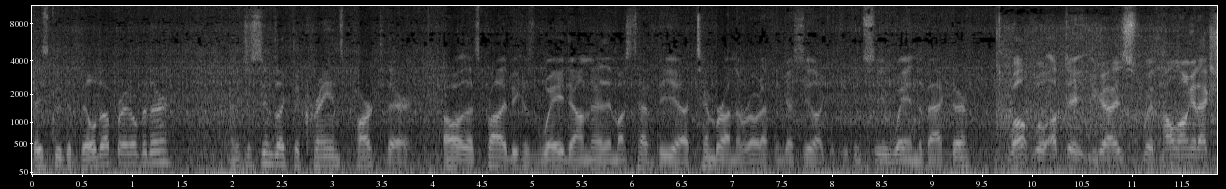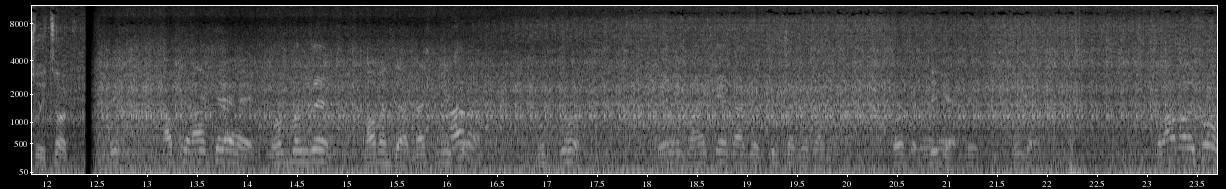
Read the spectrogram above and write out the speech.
basically the buildup right over there, and it just seems like the crane's parked there. Oh, that's probably because way down there they must have the uh, timber on the road. I think I see like if you can see way in the back there. Well, we'll update you guys with how long it actually took. How can I say hey? Mohammed Zed, nice to meet you. Let's do it. Perfect. Big guy. Big guy. Salam alaikum.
